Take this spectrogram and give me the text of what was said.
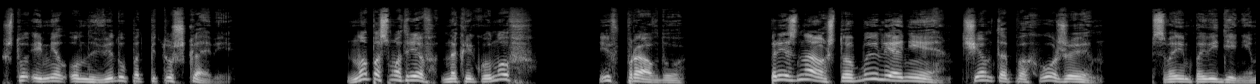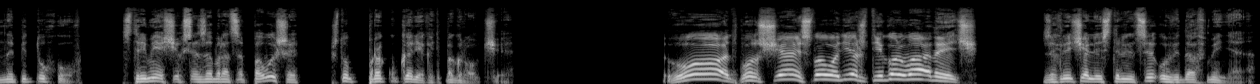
что имел он в виду под петушками. Но, посмотрев на крикунов, и вправду признал, что были они чем-то похожи своим поведением на петухов, стремящихся забраться повыше, чтоб прокукарекать погромче. — Вот, пущай слово держит Егор Иванович! — закричали стрельцы, увидав меня.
